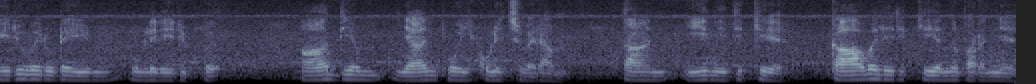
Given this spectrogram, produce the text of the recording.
ഇരുവരുടെയും ഉള്ളിലിരിപ്പ്. ആദ്യം ഞാൻ പോയി കുളിച്ചു വരാം താൻ ഈ നിധിക്ക് കാവലിരിക്ക് എന്ന് പറഞ്ഞ്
